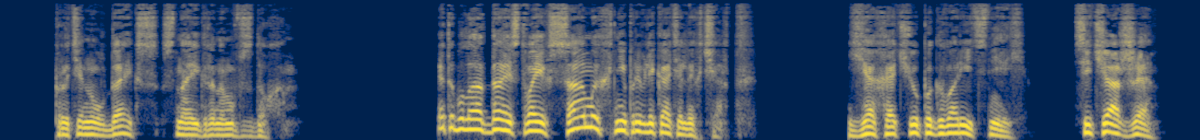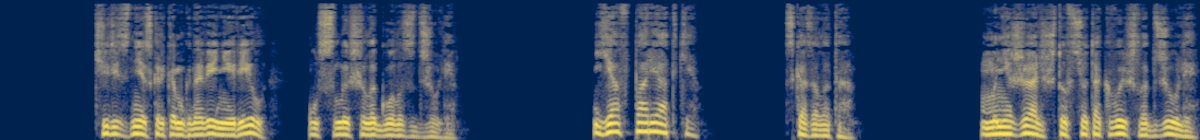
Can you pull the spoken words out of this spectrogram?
— протянул Дайкс с наигранным вздохом. Это была одна из твоих самых непривлекательных черт. Я хочу поговорить с ней. Сейчас же. Через несколько мгновений Рил услышала голос Джули. «Я в порядке», — сказала та. «Мне жаль, что все так вышло, Джули.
